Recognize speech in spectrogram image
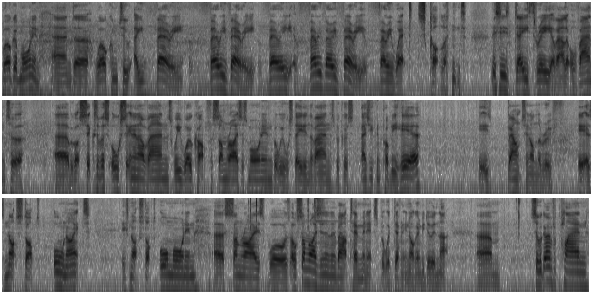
Well, good morning and uh, welcome to a very, very, very, very, very, very, very, very wet Scotland. This is day three of our little van tour. Uh, we've got six of us all sitting in our vans. We woke up for sunrise this morning, but we all stayed in the vans because, as you can probably hear, it is bouncing on the roof. It has not stopped all night. It's not stopped all morning. Uh, sunrise was oh sunrise is in about 10 minutes, but we're definitely not going to be doing that. Um, so we're going for plan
